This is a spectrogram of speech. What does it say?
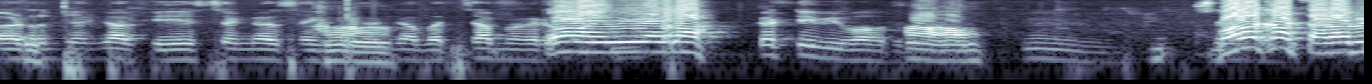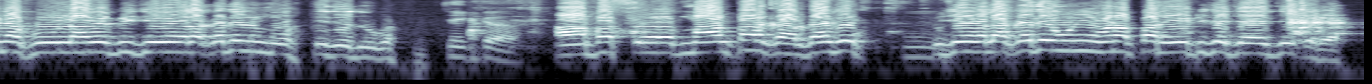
ਆਰਡਰ ਚੰਗਾ ਫੇਸ ਚੰਗਾ ਹਾਂ। ਚੰਗਾ ਬੱਚਾ ਮਗਰ ਕਹੋ ਐਵੇਂ ਅਗਲਾ? ਕੱਟੀ ਵੀ ਬਹੁਤ ਹਾਂ। ਹੂੰ। ਬਾਹਲਾ ਘੱਟ ਵਾਲਾ ਵੀ ਨਾ ਫੋਨ ਲਾਵੇ ਵੀ ਜੇ ਅਗਲਾ ਕਦੇ ਵੀ ਮੁਫਤੀ ਦੇ ਦੂਗਾ। ਠੀਕ ਆ। ਹਾਂ ਬਸ ਮਾਨ ਤਾਂ ਕਰ ਦਾਂਗੇ। ਜੇ ਅਗਲਾ ਕਦੇ ਉਹੀ ਹੁਣ ਆਪਾਂ ਰੇਟ ਜਾਇਜ਼ ਜੇ ਕਰਿਆ।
